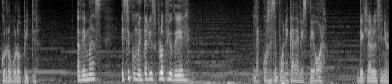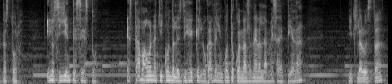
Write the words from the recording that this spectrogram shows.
corroboró Peter. Además, ese comentario es propio de él. La cosa se pone cada vez peor, declaró el señor Castor. Y lo siguiente es esto. ¿Estaba aún aquí cuando les dije que el lugar del encuentro con Aslan era la mesa de piedra? Y claro está,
